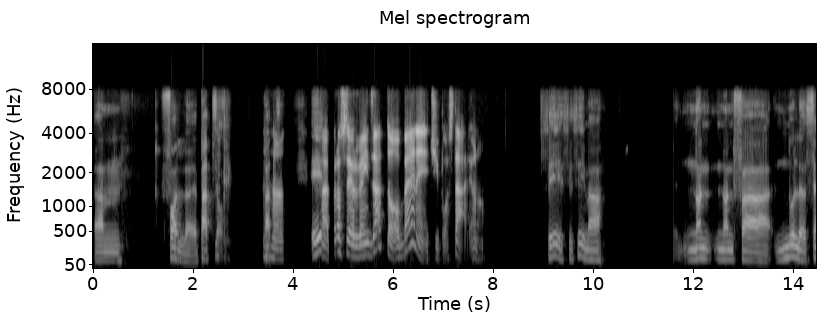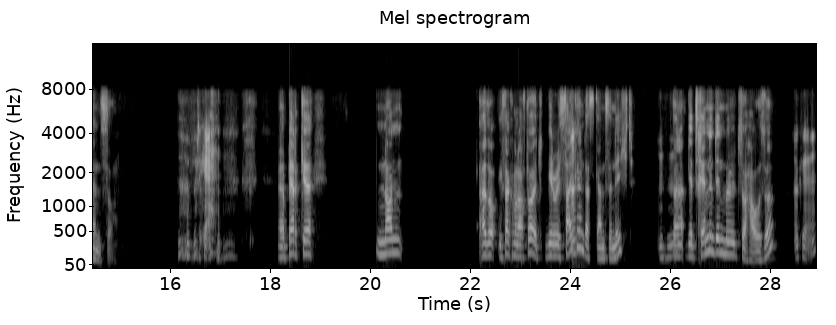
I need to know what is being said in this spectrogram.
um, folle, pazzo. pazzo. Uh-huh. E... Eh, però se è organizzato bene ci può stare o no? Sì, sì, sì, ma non, non fa nulla senso. Perché? Eh, perché non, also ich sage mal auf Deutsch, wir recyceln mhm. das Ganze nicht. Mhm. Wir trennen den Müll zu Hause. Okay.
